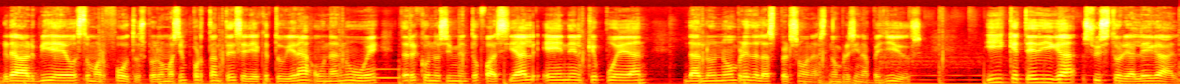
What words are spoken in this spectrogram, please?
grabar videos, tomar fotos, pero lo más importante sería que tuviera una nube de reconocimiento facial en el que puedan dar los nombres de las personas, nombres sin apellidos y que te diga su historia legal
